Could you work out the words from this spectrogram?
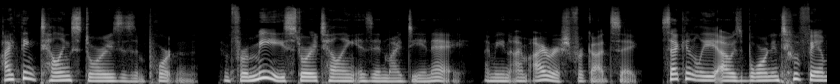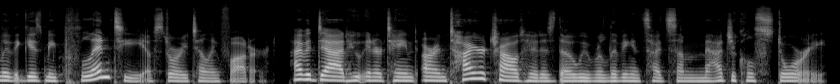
I think telling stories is important. And for me, storytelling is in my DNA. I mean, I'm Irish for God's sake. Secondly, I was born into a family that gives me plenty of storytelling fodder. I have a dad who entertained our entire childhood as though we were living inside some magical story.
